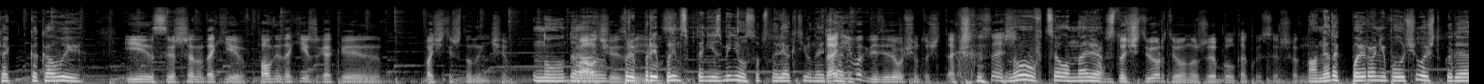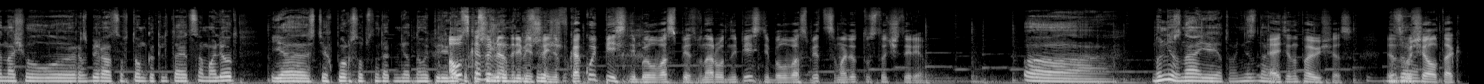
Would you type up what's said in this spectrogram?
Как, каковы? И совершенно такие, вполне такие же, как и почти что нынче. Ну да, Мало чего при- при- принцип-то не изменился, собственно, реактивная Да, тяга. они выглядели, в общем, точно так же, знаешь. Ну, в целом, наверное. 104 он уже был такой совершенно. А у меня так по иронии получилось, что когда я начал э, разбираться в том, как летает самолет, я с тех пор, собственно, так ни одного перелета А вот скажи мне, Андрей совершил. в какой песне был воспет, в народной песне был воспет самолет Ту-104? А, Ну, не знаю я этого, не А знаю. я тебе напою сейчас. Ну, Это звучало так.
